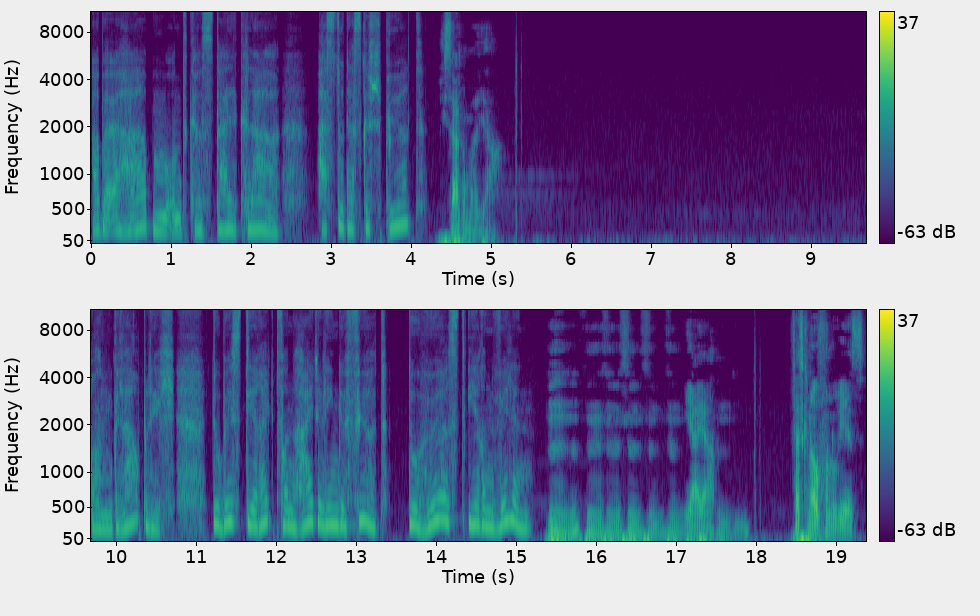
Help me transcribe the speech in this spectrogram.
aber erhaben und kristallklar. Hast du das gespürt? Ich sage mal ja. Unglaublich. Du bist direkt von Heidelin geführt. Du hörst ihren Willen. Mhm. Ja, ja. mhm. Ich weiß genau, wovon du redest.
